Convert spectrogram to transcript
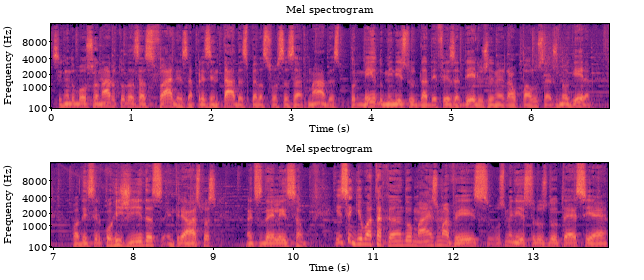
Segundo Bolsonaro, todas as falhas apresentadas pelas Forças Armadas por meio do ministro da Defesa dele, o general Paulo Sérgio Nogueira, podem ser corrigidas, entre aspas, antes da eleição. E seguiu atacando mais uma vez os ministros do TSE,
